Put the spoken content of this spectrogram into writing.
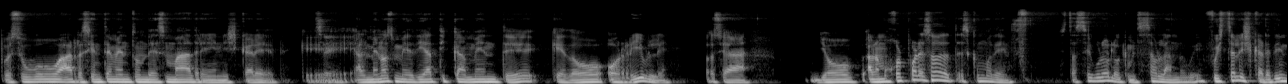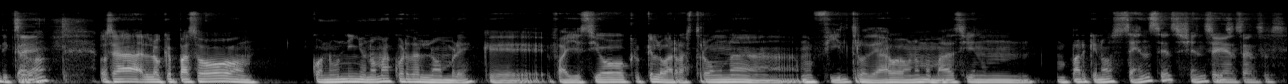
pues hubo ah, recientemente un desmadre en Xcaret que Sí. al menos mediáticamente quedó horrible. O sea, yo, a lo mejor por eso es como de, ¿estás seguro de lo que me estás hablando, güey? ¿Fuiste al Xcaret indicado? O sea, lo que pasó con un niño, no me acuerdo el nombre, que falleció, creo que lo arrastró una, un filtro de agua, una mamada así en un, un parque, ¿no? Senses, Sí, Senses. en census.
